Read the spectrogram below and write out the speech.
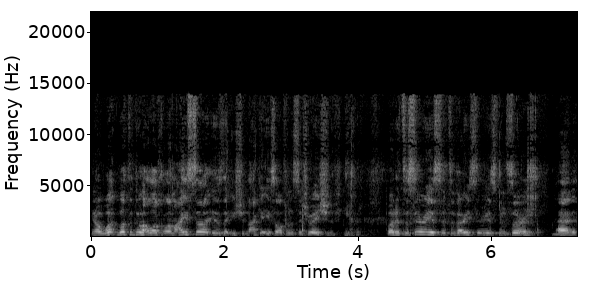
you know, what, what to do halacha lamaisa is that you should not get yourself in a situation of yichud. But it's a serious, it's a very serious concern, and it,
